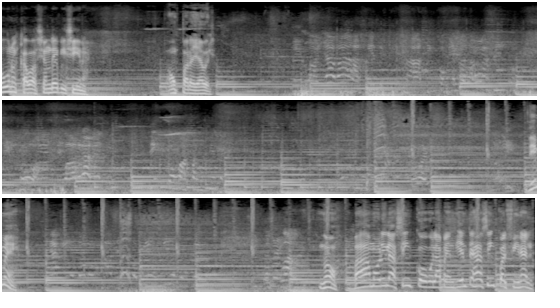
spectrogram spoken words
1, excavación de piscina. Vamos para allá a ver. Dime. No, vas a morir a 5, la pendiente es a 5 al final.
